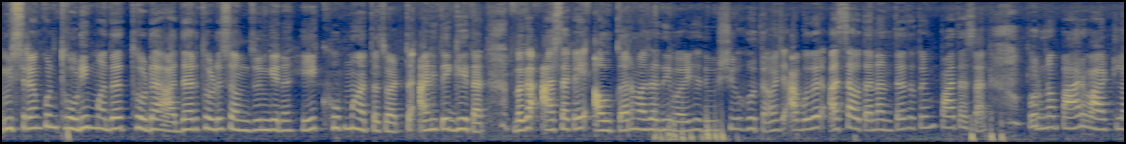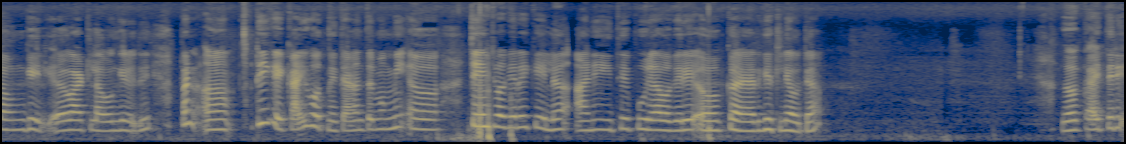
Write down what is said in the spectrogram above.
मिस्टरांकडून थोडी मदत थोडं आधार थोडं समजून घेणं हे खूप महत्त्वाचं वाटतं आणि ते घेतात. बघा असा काही अवतार माझा दिवाळीच्या दिवशी होता. म्हणजे अगोदर असा होता नंतर तर तुम्ही पाहत असाल. पूर्ण पार वाट लावून गेली वाट लावून गेली होती. पण ठीक आहे काही होत नाही. त्यानंतर मग मी चेंज वगैरे केलं आणि इथे पुऱ्या वगैरे करार घेतल्या होत्या. काहीतरी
